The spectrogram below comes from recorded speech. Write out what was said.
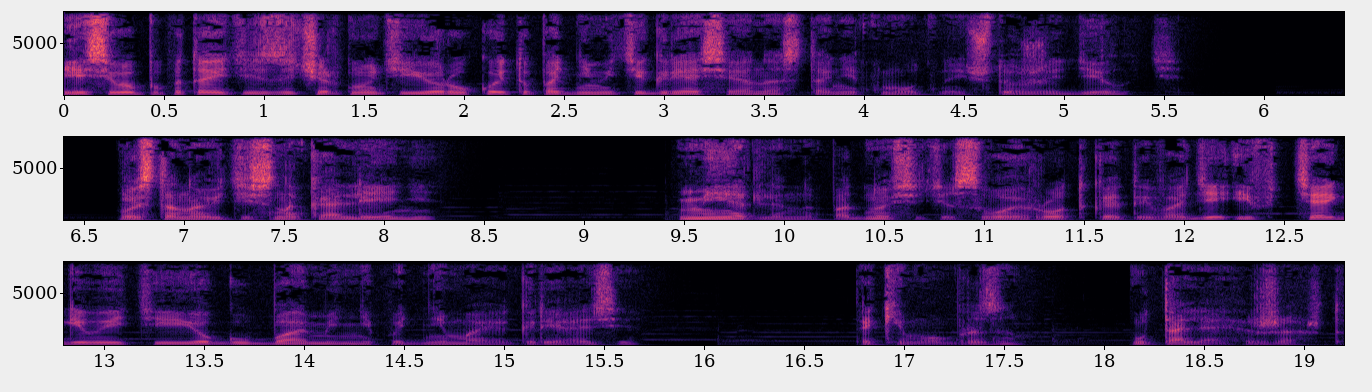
Если вы попытаетесь зачерпнуть ее рукой, то поднимете грязь, и она станет мутной. Что же делать? Вы становитесь на колени, медленно подносите свой рот к этой воде и втягиваете ее губами, не поднимая грязи, таким образом утоляя жажду.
